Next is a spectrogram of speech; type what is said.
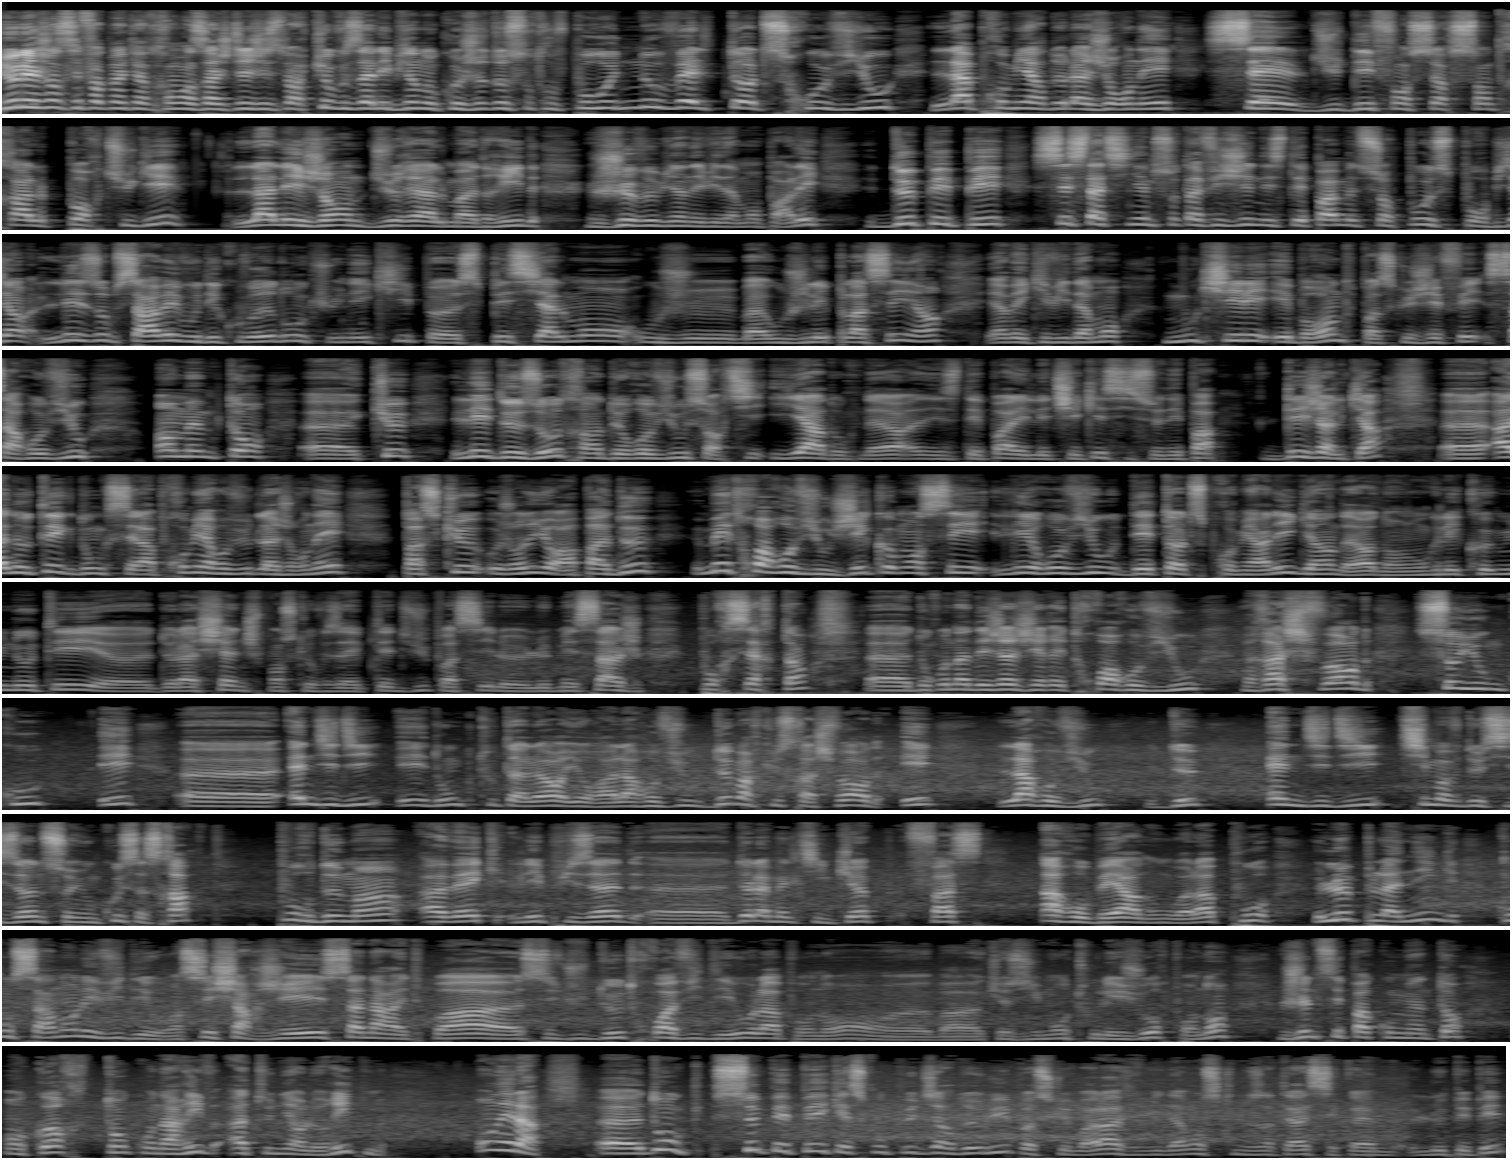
Yo les gens, c'est Fatma80 HD, j'espère que vous allez bien. Donc aujourd'hui, on se retrouve pour une nouvelle TOTS review. La première de la journée, celle du défenseur central portugais, la légende du Real Madrid. Je veux bien évidemment parler de Pepe. Ces stats sont affichés, n'hésitez pas à mettre sur pause pour bien les observer. Vous découvrez donc une équipe euh, spécialement où je, bah, l'ai placé, hein, et avec évidemment Mukiele et Brandt, parce que j'ai fait sa review en même temps euh, que les deux autres, hein, de reviews sorties hier. Donc d'ailleurs, n'hésitez pas à aller les checker si ce n'est pas déjà le cas. Euh, à noter que donc c'est la première review de la journée parce que aujourd'hui il n'y aura pas deux mais trois reviews. J'ai commencé les reviews des TOTS Premier League. Hein. D'ailleurs dans l'onglet communauté euh, de la chaîne, je pense que vous avez peut-être vu passer le, message pour certains. Euh, donc on a déjà géré trois reviews Rashford, Soyunku et NDD. Et donc tout à l'heure il y aura la review de Marcus Rashford et la review de NDD Team of the Season. Soyunku ça sera pour demain avec l'épisode de la Melting Cup face Robert. Donc voilà pour le planning concernant les vidéos. Hein. C'est chargé, ça n'arrête pas. Euh, c'est du 2-3 vidéos là pendant euh, bah, quasiment tous les jours, pendant je ne sais pas combien de temps encore, tant qu'on arrive à tenir le rythme. On est là. Euh, donc ce PP, qu'est-ce qu'on peut dire de lui? Parce que voilà, évidemment, ce qui nous intéresse, c'est quand même le PP.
